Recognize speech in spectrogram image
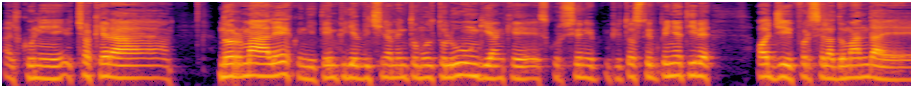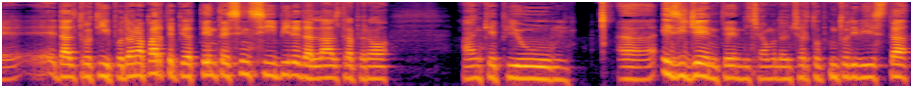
alcuni, ciò che era normale, quindi tempi di avvicinamento molto lunghi, anche escursioni piuttosto impegnative, Oggi forse la domanda è, è d'altro tipo, da una parte più attenta e sensibile, dall'altra però anche più uh, esigente, diciamo, da un certo punto di vista,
